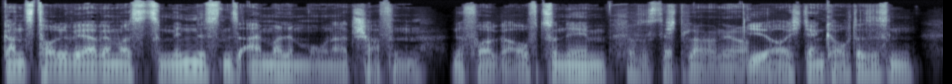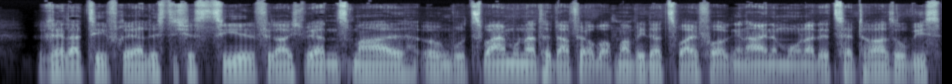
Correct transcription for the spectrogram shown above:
Ganz toll wäre, wenn wir es zumindest einmal im Monat schaffen, eine Folge aufzunehmen. Das ist der Plan, ja. Ja, ich denke auch, das ist ein relativ realistisches Ziel. Vielleicht werden es mal irgendwo zwei Monate, dafür aber auch mal wieder zwei Folgen in einem Monat etc., so wie es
